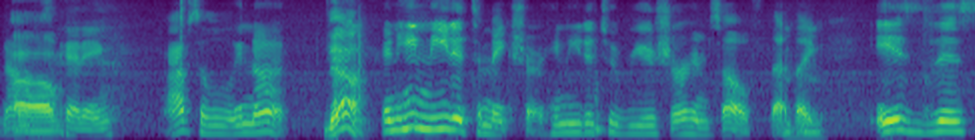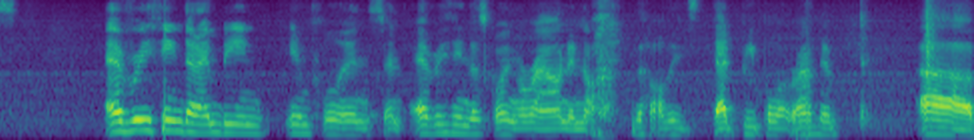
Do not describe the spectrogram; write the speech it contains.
No, I'm Um, just kidding. Absolutely not. Yeah. And he needed to make sure. He needed to reassure himself that Mhm. like, is this everything that I'm being influenced and everything that's going around and all, all these dead people around him? Uh,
